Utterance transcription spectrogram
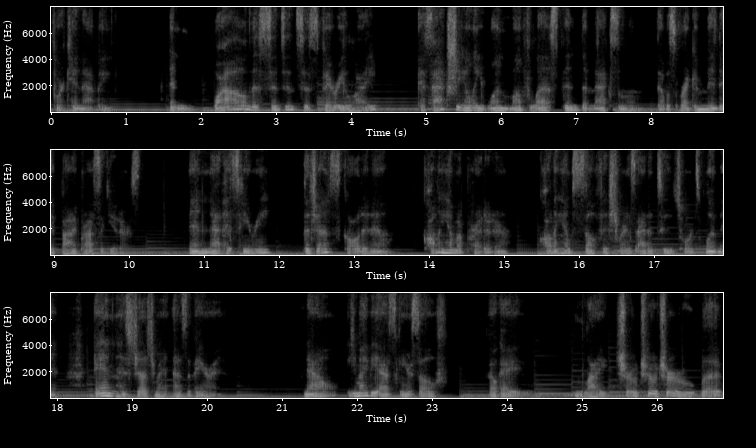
for kidnapping. And while this sentence is very light, it's actually only one month less than the maximum that was recommended by prosecutors. And at his hearing, the judge scolded him, calling him a predator, calling him selfish for his attitude towards women and his judgment as a parent. Now, you might be asking yourself, okay, like, true, true, true, but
